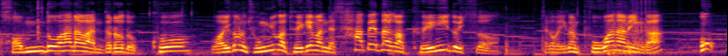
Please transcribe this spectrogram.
검도 하나 만들어 놓고. 와 이거는 종류가 되게 많네. 삽에다가 괭이도 있어. 잠깐만 이건 보관함인가? 어?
